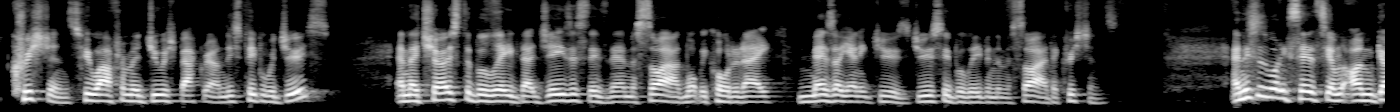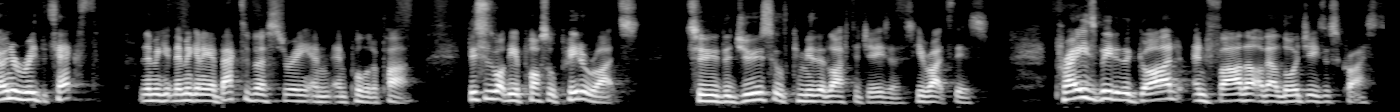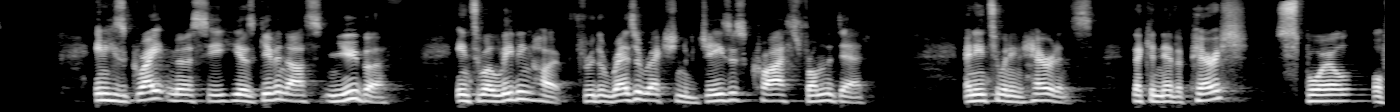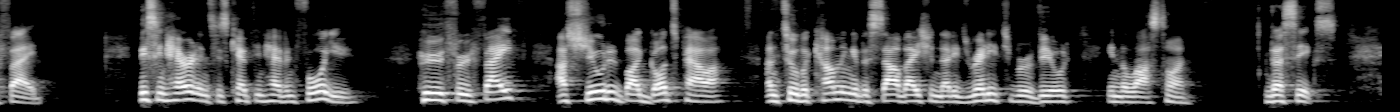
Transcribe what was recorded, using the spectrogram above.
Christians who are from a Jewish background. These people were Jews and they chose to believe that Jesus is their Messiah, what we call today Messianic Jews, Jews who believe in the Messiah, they're Christians. And this is what he says. See, I'm, I'm going to read the text, then, we then we're going to go back to verse 3 and, and pull it apart. This is what the Apostle Peter writes to the Jews who have committed life to Jesus. He writes this Praise be to the God and Father of our Lord Jesus Christ. In his great mercy, he has given us new birth into a living hope through the resurrection of Jesus Christ from the dead and into an inheritance that can never perish, spoil, or fade. This inheritance is kept in heaven for you, who through faith are shielded by God's power until the coming of the salvation that is ready to be revealed in the last time. Verse 6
